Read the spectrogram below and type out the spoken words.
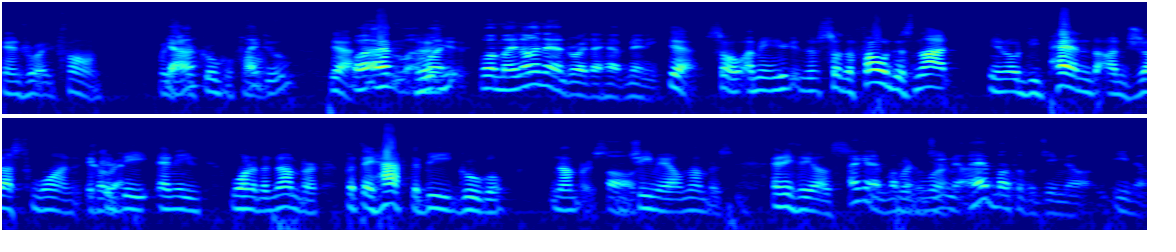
Android phone, with yeah, your Google phone. I do. Yeah. Well, I have, Uh, my, you- well, my non-Android, I have many. Yeah. So I mean, you, so the phone does not, you know, depend on just one. It could be any one of a number, but they have to be Google numbers, Oh, okay. Gmail numbers. Anything else? I can have multiple work. Gmail. I have multiple Gmail emails.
